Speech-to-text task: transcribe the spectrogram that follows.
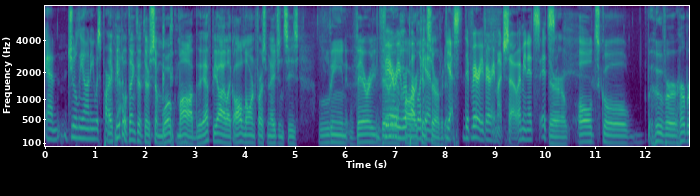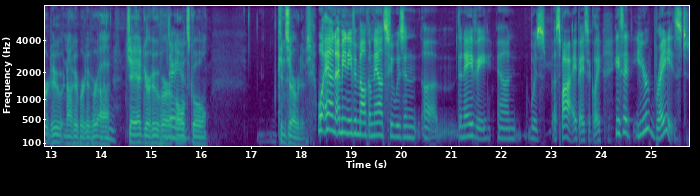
and Giuliani was part Like of people that. think that there's some woke mob. The FBI, like all law enforcement agencies, lean very, very, Very hard Republican. conservative. Yes, they're very, very much so. I mean, it's it's They're old school Hoover, Herbert Hoover, not Herbert Hoover, uh, J. Edgar Hoover, Mm. Old go. school conservatives. well, and I mean, even Malcolm Nance, who was in um, the Navy and was a spy, basically, he said, "You're raised."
